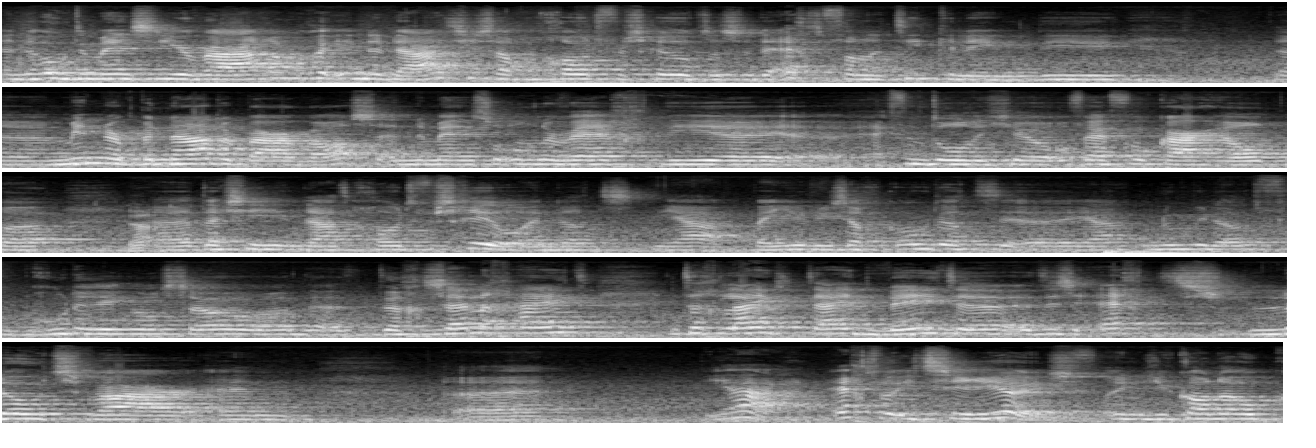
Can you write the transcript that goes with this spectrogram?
En ook de mensen die er waren. Maar inderdaad, je zag een groot verschil tussen de echte fanatiekeling die eh, minder benaderbaar was. En de mensen onderweg die eh, een dolletje of even elkaar helpen, Ja. eh, daar zie je inderdaad een groot verschil. En dat, ja, bij jullie zag ik ook dat, eh, ja, hoe noem je dat, verbroedering of zo, eh, de, de gezelligheid. En tegelijkertijd weten, het is echt loodzwaar en ja, echt wel iets serieus. En je kan ook,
